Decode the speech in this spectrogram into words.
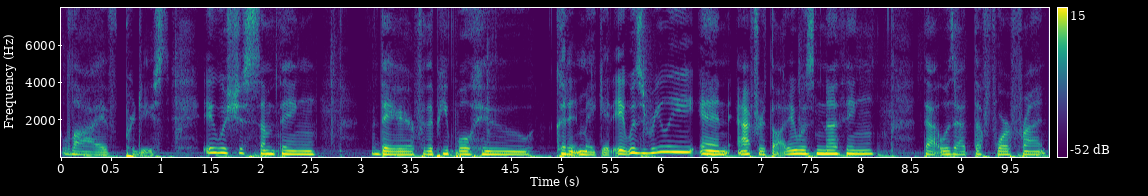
live produced. It was just something there for the people who couldn't make it. It was really an afterthought. It was nothing that was at the forefront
